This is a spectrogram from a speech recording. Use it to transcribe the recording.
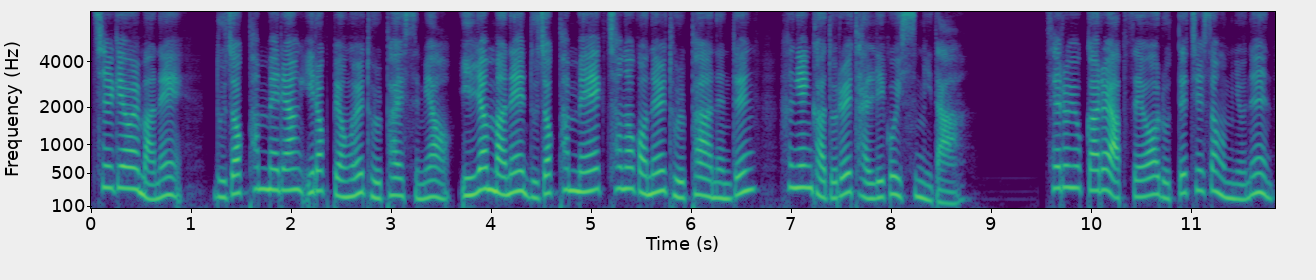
7개월 만에 누적 판매량 1억 병을 돌파했으며 1년 만에 누적 판매액 1천억 원을 돌파하는 등 흥행 가도를 달리고 있습니다. 세로 효과를 앞세워 롯데 칠성 음료는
